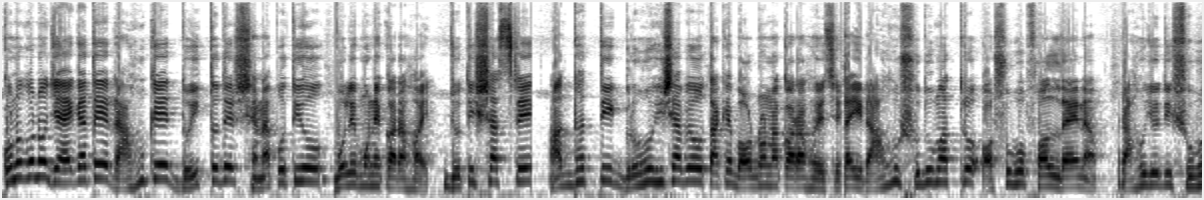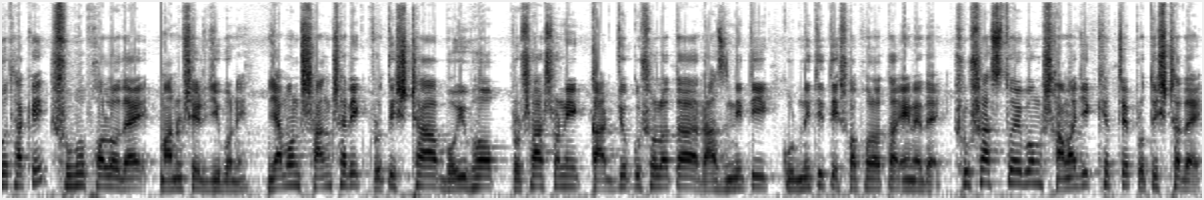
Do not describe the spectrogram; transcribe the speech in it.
কোনো কোনো জায়গাতে রাহুকে দৈত্যদের সেনাপতিও বলে মনে করা হয়। জ্যোতিষশাস্ত্রে আধ্যাত্মিক গ্রহ হিসাবেও তাকে বর্ণনা করা হয়েছে। তাই রাহু শুধুমাত্র অশুভ ফল দেয় না, রাহু যদি শুভ থাকে, শুভ ফলও দেয় মানুষের জীবনে। যেমন সাংসারিক প্রতিষ্ঠা, বৈভব, প্রশাসনিক কার্যকুশলতা, রাজনীতি, কূটনীতিতে সফলতা এনে দেয়। সুস্বাস্থ্য এবং সামাজিক ক্ষেত্রে প্রতিষ্ঠা দেয়।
